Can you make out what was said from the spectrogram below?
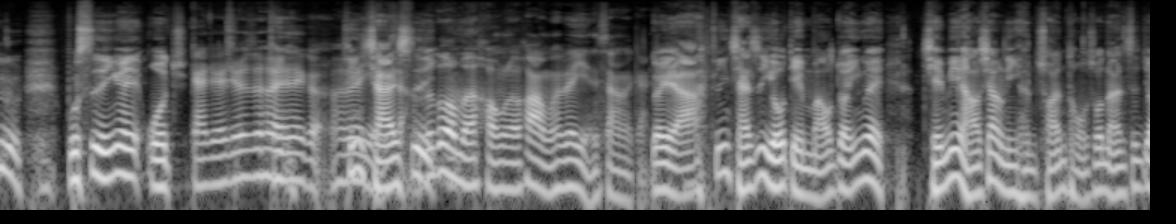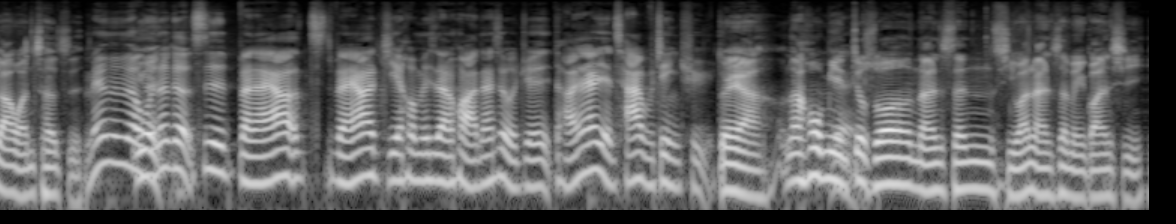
不是，因为我感觉就是会那个听起来是，如果我们红的话，我们会被演上的感觉。对呀、啊，听起来是有点矛盾，因为前面好像你很传统，说男生就要玩车子。没有没有没有，我那个是本来要本来要接后面这段话，但是我觉得好像有点插不进去。对呀、啊，那后面就说男生喜欢男生没关系，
